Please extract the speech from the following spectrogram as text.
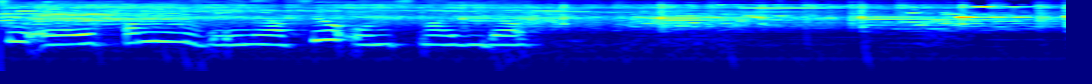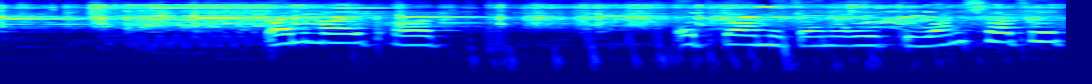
zu 11 von Juwelen für uns mal wieder. Dynamite hat Edgar mit seiner Ult gewone-shottet.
